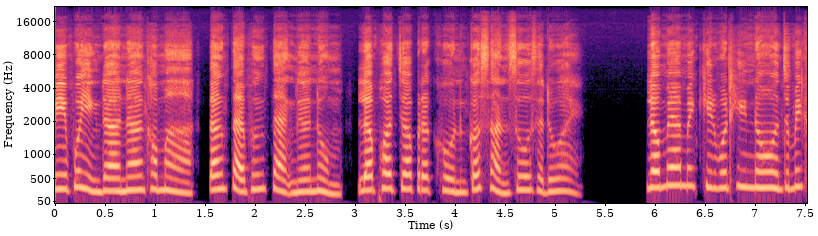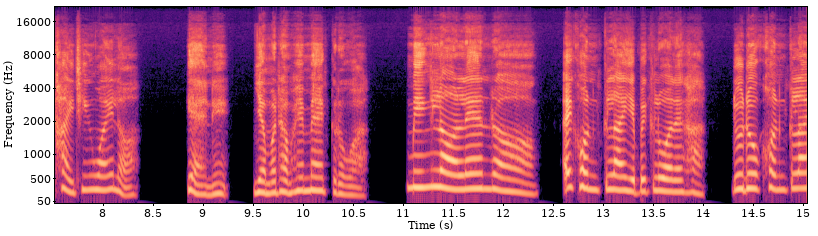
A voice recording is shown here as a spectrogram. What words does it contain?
มีผู้หญิงดาหน้าเข้ามา ตั้งแต่เพิ่งแตกเนื้อหนุ่ม แล้วพ่อเจ้าประคุณก็สั่นสู้ซะด้วย แล้วแม่ไม่คิดว่าที่โน่นจะไม่ไข่ทิ้งไว้เหรอ แกนี่ อย่ามาทำให้แม่กลัว มิงรอเล่นหรอก ไอ้คนไกลอย่าไปกลัวเลยค่ะ ดูดูคนใกล้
